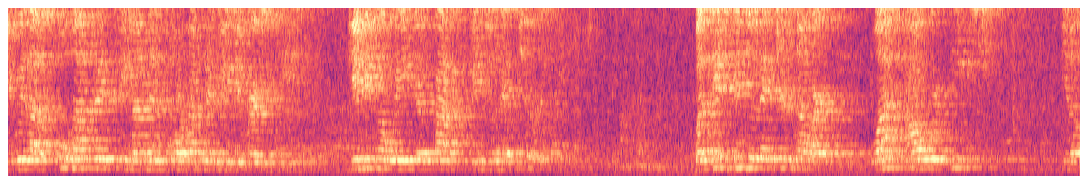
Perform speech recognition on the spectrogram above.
you will have 200, 300, 400 universities giving away their past video lectures. But these video lectures now are one hour each, you know,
